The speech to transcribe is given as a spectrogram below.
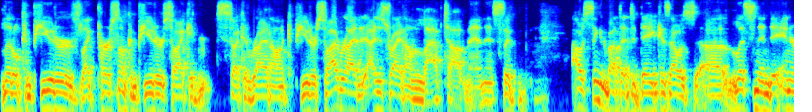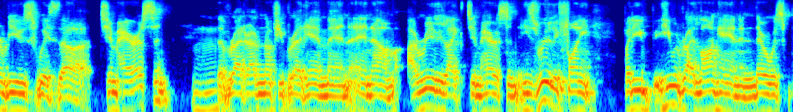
little computers, like personal computers, so I could so I could write on a computer. So I write, I just write on a laptop, man. It's like I was thinking about that today because I was uh, listening to interviews with uh, Jim Harrison, mm-hmm. the writer. I don't know if you've read him, man. And um, I really like Jim Harrison. He's really funny, but he he would write longhand, and there was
